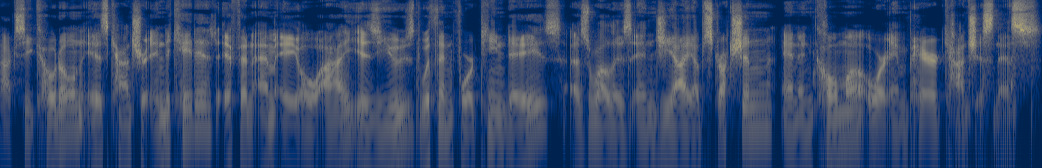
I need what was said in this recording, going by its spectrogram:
Oxycodone is contraindicated if an MAOI is used within 14 days, as well as in GI obstruction and in coma or impaired consciousness.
